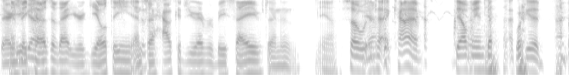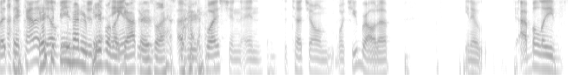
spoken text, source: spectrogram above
There and you go. because of that you're guilty. And so, how could you ever be saved? And then, yeah, So Yeah. to kind of delve into that's good, but to kind of There's a few hundred into people the that got those last of your question and to touch on what you brought up, you know, I believe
